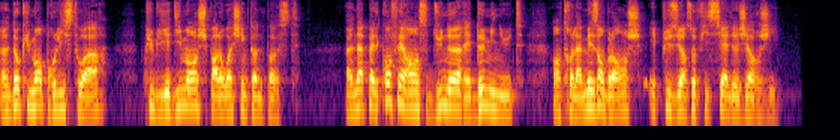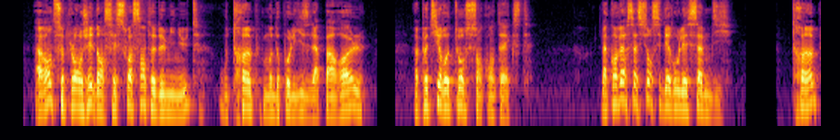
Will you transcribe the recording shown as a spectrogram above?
un document pour l'histoire, publié dimanche par le Washington Post, un appel conférence d'une heure et deux minutes entre la Maison Blanche et plusieurs officiels de Géorgie. Avant de se plonger dans ces 62 minutes, où Trump monopolise la parole, un petit retour sur son contexte. La conversation s'est déroulée samedi. Trump,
